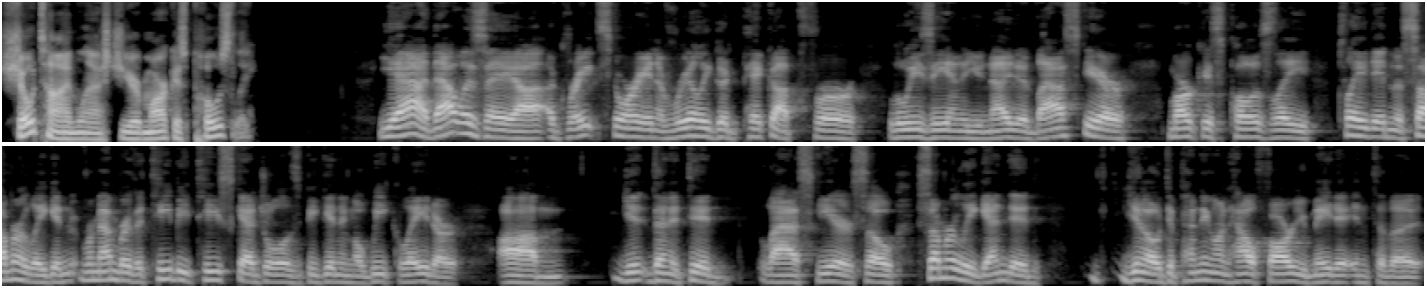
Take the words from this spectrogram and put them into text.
Showtime last year, Marcus Posley. Yeah, that was a uh, a great story and a really good pickup for Louisiana United last year. Marcus Posley played in the summer league, and remember the TBT schedule is beginning a week later um, than it did last year. So summer league ended, you know, depending on how far you made it into the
